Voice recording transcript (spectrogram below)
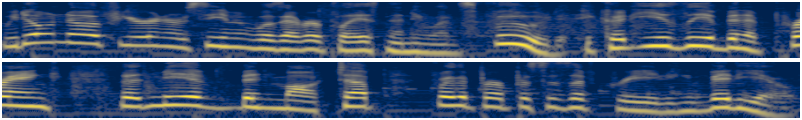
We don't know if urine or semen was ever placed in anyone's food. It could easily have been a prank that may have been mocked up for the purposes of creating video.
